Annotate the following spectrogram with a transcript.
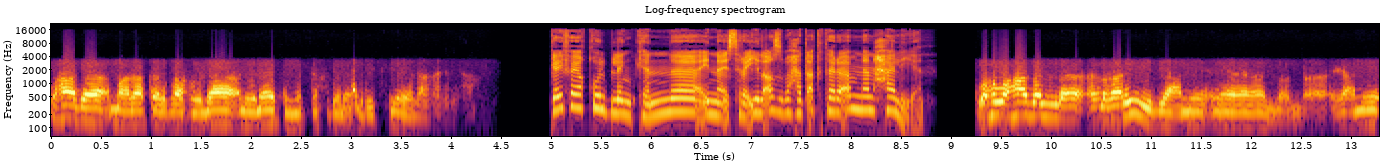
وهذا ما لا ترضاه لا الولايات المتحدة الأمريكية ولا غيرها. كيف يقول بلينكن؟ إن إسرائيل أصبحت أكثر أمنا حاليا؟ وهو هذا الغريب يعني يعني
